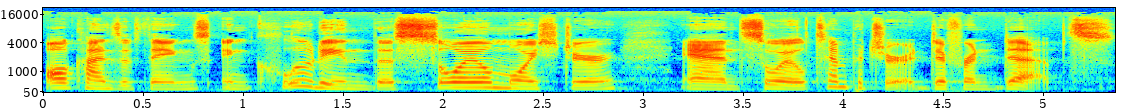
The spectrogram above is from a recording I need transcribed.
all kinds of things, including the soil moisture and soil temperature at different depths.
